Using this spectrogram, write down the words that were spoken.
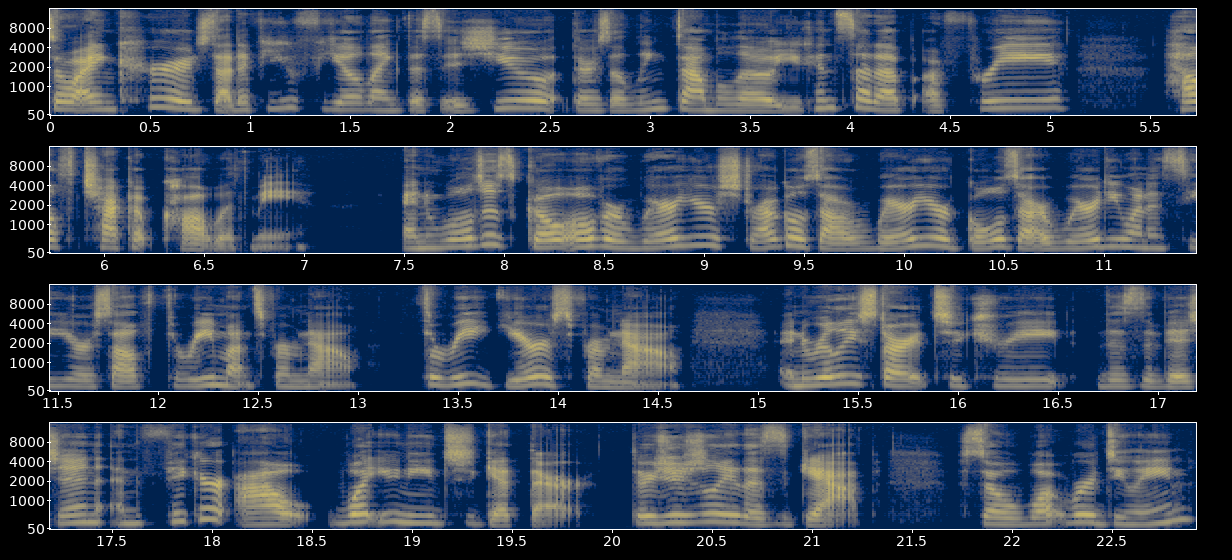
So I encourage that if you feel like this is you, there's a link down below. You can set up a free health checkup call with me. And we'll just go over where your struggles are, where your goals are, where do you want to see yourself three months from now, three years from now, and really start to create this vision and figure out what you need to get there. There's usually this gap. So, what we're doing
